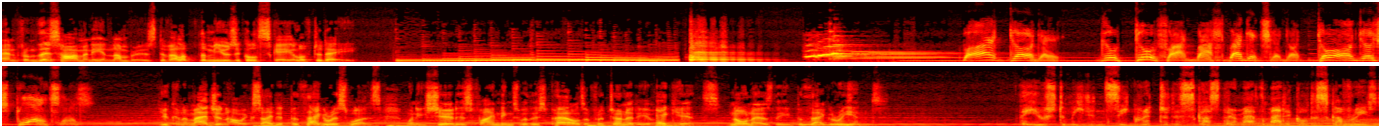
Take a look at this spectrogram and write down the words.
And from this harmony in numbers developed the musical scale of today. My you do find mathematics in the darndest places. You can imagine how excited Pythagoras was when he shared his findings with his pals, a fraternity of eggheads, known as the Pythagoreans. They used to meet in secret to discuss their mathematical discoveries.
